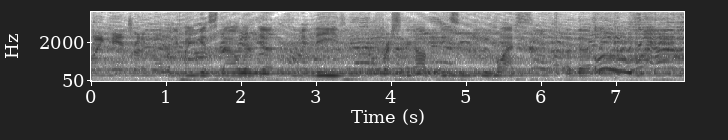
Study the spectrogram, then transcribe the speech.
right hand trying to go. You may get stale when you, you need freshening up. You need some good advice. And uh, oh, right hand,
